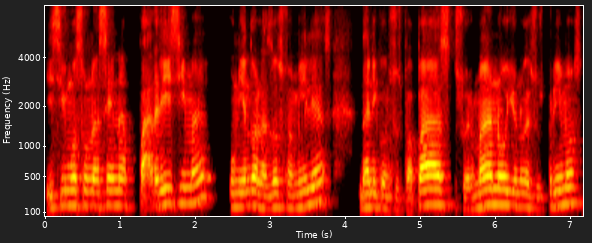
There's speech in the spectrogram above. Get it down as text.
hicimos una cena padrísima, uniendo a las dos familias, Dani con sus papás, su hermano y uno de sus primos.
